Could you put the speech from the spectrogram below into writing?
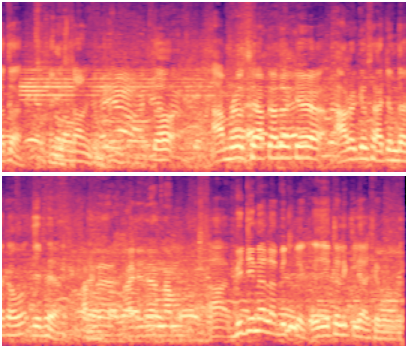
চাচা থ্যাংক ইউ সালামালাইকুম। তো আমরা হচ্ছে আপনাদেরকে আরও কিছু আইটেম দেখাবো। জি ভাইয়া। বিডি মেলা বিডি লিখ এটা লিখলে আসে বলবে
